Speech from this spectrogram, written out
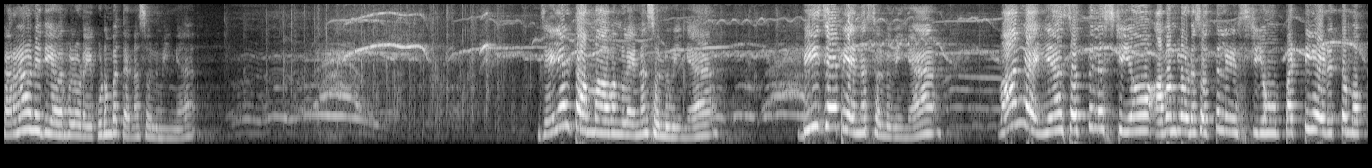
கருணாநிதி அவர்களுடைய குடும்பத்தை என்ன சொல்லுவீங்க? ஜெயலலிதா அம்மா அவங்கள என்ன சொல்லுவீங்க? பிஜேபி என்ன சொல்லுவீங்க? வாங்க என் சொத்து லிஸ்டையும் அவங்களோட சொத்து லிஸ்டையும் பட்டியெடுத்து மொக்க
